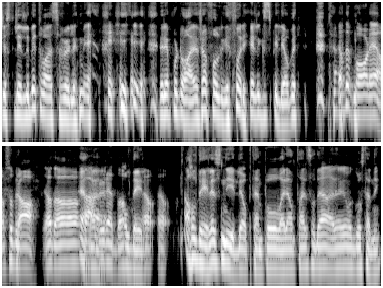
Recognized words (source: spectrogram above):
Just a Little Bit var jo selvfølgelig med i repertoaret fra forrige, forrige helgs spillejobber. Ja, det var det, altså bra. Ja, da, da Ja, er du redda. aldeles. Ja, ja. Aldeles nydelig opptempo-variant her, så det er eh, god stemning.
